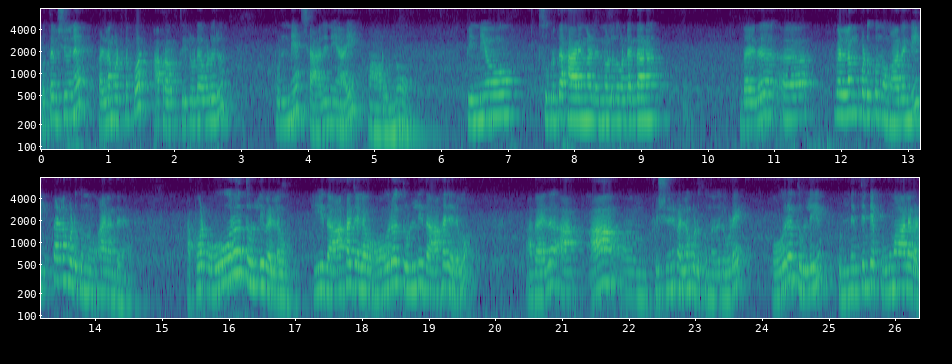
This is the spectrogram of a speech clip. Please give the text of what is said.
ബുദ്ധവിഷുവിന് വെള്ളം കൊടുത്തപ്പോൾ ആ പ്രവൃത്തിയിലൂടെ അവളൊരു പുണ്യശാലിനിയായി മാറുന്നു. പിന്നെയോ സുഹൃതഹാരങ്ങൾ എന്നുള്ളത് കൊണ്ട് എന്താണ്? അതായത് വെള്ളം കൊടുക്കുന്നു മാതങ്കി വെള്ളം കൊടുക്കുന്നു ആനന്ദന്. അപ്പോൾ ഓരോ തുള്ളി വെള്ളവും ഈ ദാഹജലം ഓരോ തുള്ളി ദാഹജലവും അതായത് ആ ആ ഉം, വെള്ളം കൊടുക്കുന്നതിലൂടെ ഓരോ തുള്ളിയും പുണ്യത്തിന്റെ പൂമാലകൾ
